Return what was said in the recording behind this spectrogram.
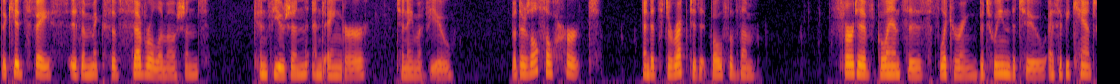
The kid's face is a mix of several emotions confusion and anger, to name a few. But there's also hurt, and it's directed at both of them. Furtive glances flickering between the two as if he can't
